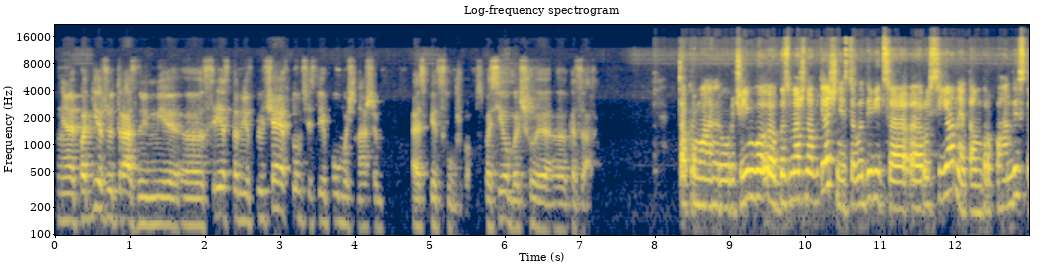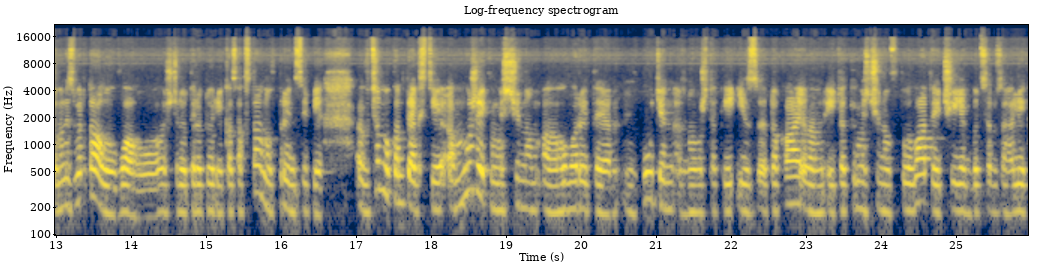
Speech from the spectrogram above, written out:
э, поддерживает разными средствами, включая в том числе и помощь нашим спецслужбам. Спасибо большое, э, казах. Так, Роман Григорович, їм е, безмежна вдячність, але дивіться, е, росіяни там пропагандисти вони звертали увагу щодо території Казахстану. В принципі, в цьому контексті е, може якимось чином говорити Путін знову ж таки із Токаєвим і якимось чином впливати, чи якби це взагалі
